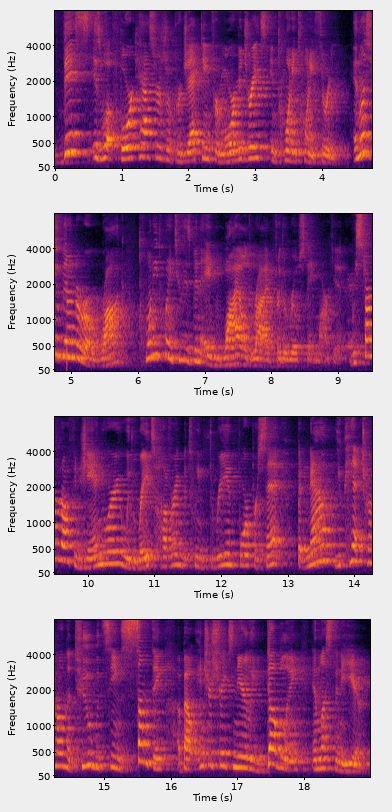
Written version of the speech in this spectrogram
This is what forecasters are projecting for mortgage rates in 2023. Unless you've been under a rock, 2022 has been a wild ride for the real estate market. We started off in January with rates hovering between 3 and 4%, but now you can't turn on the tube with seeing something about interest rates nearly doubling in less than a year.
